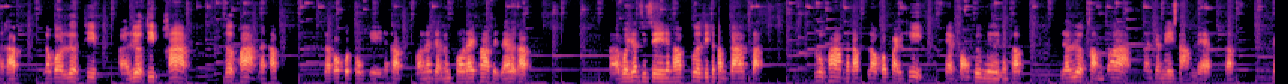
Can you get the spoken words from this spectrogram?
นะครับ แล้วก็เลือกที่เลือกที่ภาพเลือกภาพนะครับ แล้วก็กดโอเคนะครับพอหลังจากนั้นพอได้ภาพเสร็จแล้วนะครับเวอร์ชัน CC นะครับ เพื่อที่จะทำการตัดรูปภาพนะครับ เราก็ไปที่แถบของเครื่องมือนะครับ แล้วเลือกคำว่ามันจะมี 3 แบบครับ แบ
